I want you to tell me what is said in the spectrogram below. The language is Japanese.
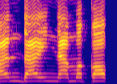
バンダイナムコ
